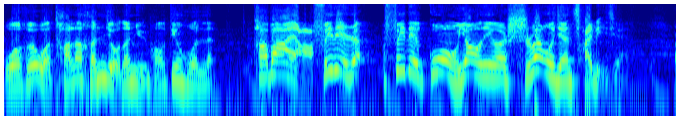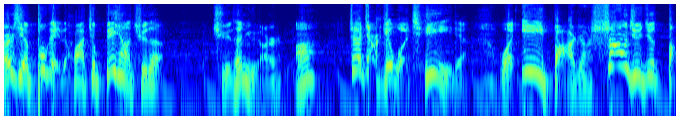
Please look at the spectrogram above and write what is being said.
我和我谈了很久的女朋友订婚了，他爸呀非得让非得管我要那个十万块钱彩礼钱，而且不给的话就别想娶她娶他女儿啊。这家给我气的，我一巴掌上去就打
